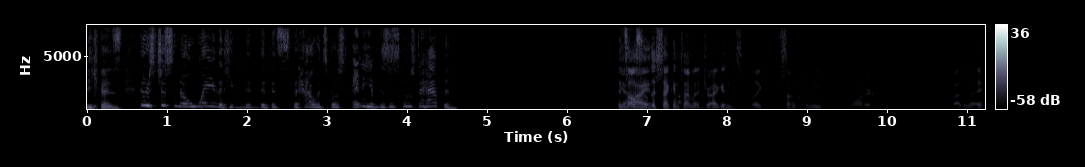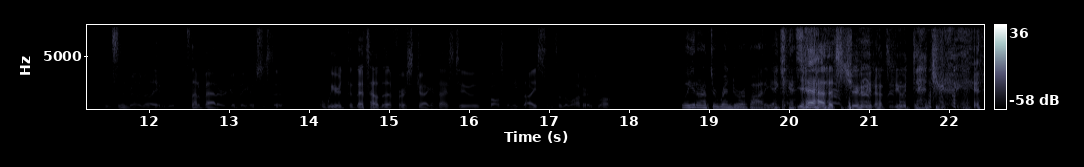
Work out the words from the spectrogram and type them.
Because there's just no way that he that, that this is how it's supposed any of this is supposed to happen. It's Yeah, also I- the second time a dragon's like sunk beneath water. By the way, this isn't really relate. It's not a bad or a good thing. It's just a, a weird. Th- that's how the first dragon dies too. Falls beneath the ice into the water as well. Well, you don't have to render a body, I guess. Yeah, that's true. You don't have to do a dead dragon.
